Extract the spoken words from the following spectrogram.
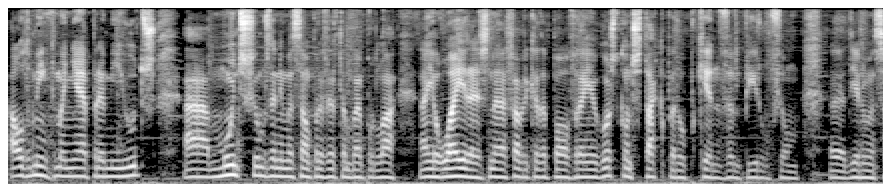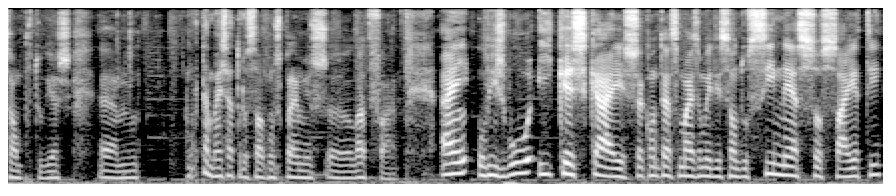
ao domingo de manhã para miúdos. Há muitos filmes de animação para ver também por lá em Oeiras, na Fábrica da Pólvora, em agosto, com destaque para O Pequeno Vampiro, um filme eh, de animação português. ahm, que também já trouxe alguns prémios eh, lá de fora. Em Lisboa e Cascais acontece mais uma edição do Cine Society,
